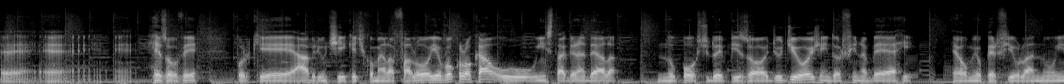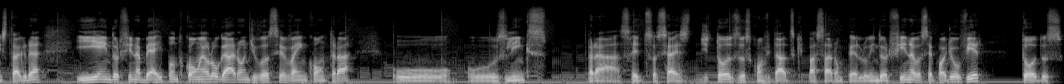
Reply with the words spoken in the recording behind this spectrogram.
é, é, é, resolver, porque abre um ticket, como ela falou. E eu vou colocar o Instagram dela no post do episódio de hoje, Endorfina BR é o meu perfil lá no Instagram. E endorfinabr.com é o lugar onde você vai encontrar o, os links para as redes sociais de todos os convidados que passaram pelo Endorfina. Você pode ouvir todos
